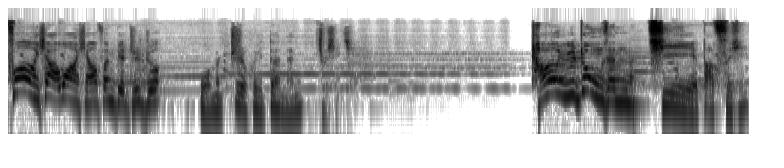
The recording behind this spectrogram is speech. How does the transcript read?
放下妄想分别执着，我们智慧德能就显现。常与众生起大慈心，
